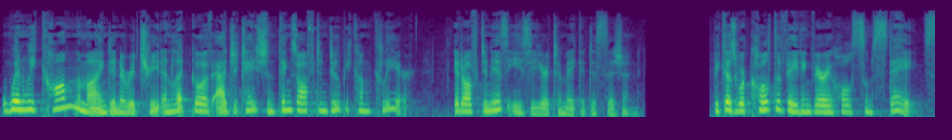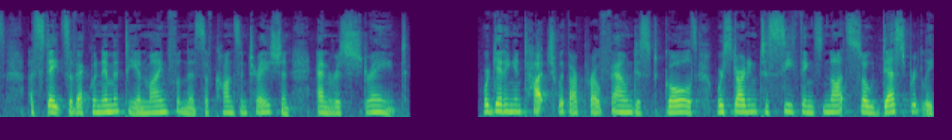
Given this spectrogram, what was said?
when we calm the mind in a retreat and let go of agitation, things often do become clear. It often is easier to make a decision because we're cultivating very wholesome states, uh, states of equanimity and mindfulness, of concentration and restraint. We're getting in touch with our profoundest goals. We're starting to see things not so desperately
